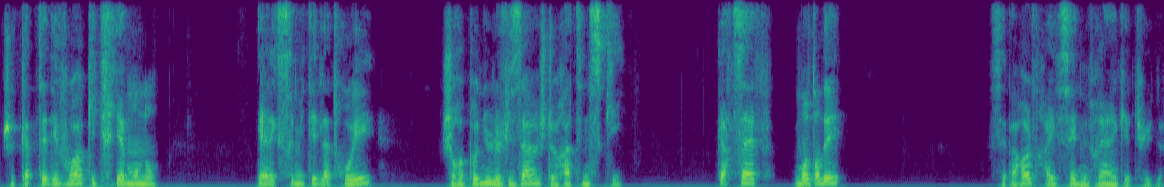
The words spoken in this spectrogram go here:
Je captai des voix qui criaient mon nom. Et à l'extrémité de la trouée je reconnus le visage de ratinsky gartsev vous m'entendez? Ces paroles trahissaient une vraie inquiétude.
